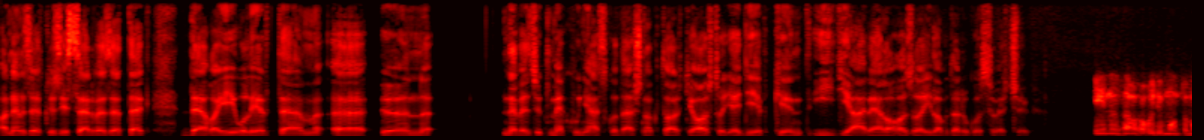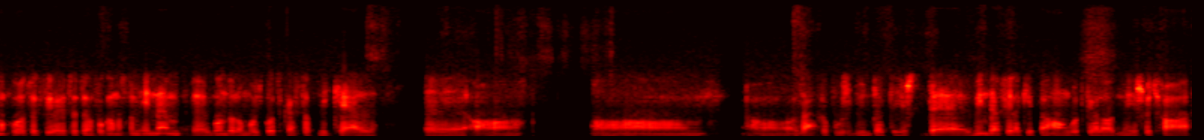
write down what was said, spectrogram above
a nemzetközi szervezetek, de ha én jól értem, ön nevezük meghunyászkodásnak tartja azt, hogy egyébként így jár el a hazai labdarúgó szövetség. Én, ahogy mondtam, akkor valószínűleg fogalmaztam, én nem gondolom, hogy kockáztatni kell a, a, a zákapus büntetést, de mindenféleképpen hangot kell adni, és hogyha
